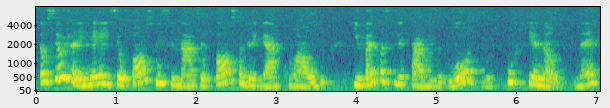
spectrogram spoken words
Então, se eu já errei, se eu posso ensinar, se eu posso agregar com algo que vai facilitar a vida do outro, por que não, né?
